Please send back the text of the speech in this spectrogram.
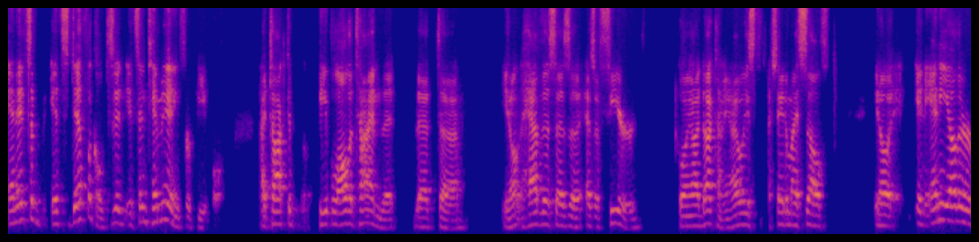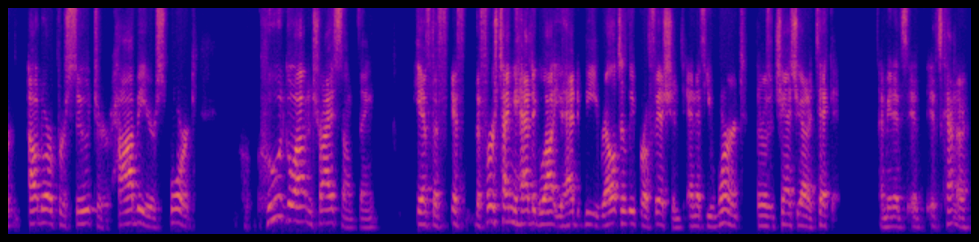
and it's a it's difficult. It's, it's intimidating for people. I talk to people all the time that that uh, you know have this as a as a fear going out duck hunting. I always say to myself, you know, in any other outdoor pursuit or hobby or sport, who would go out and try something if the if the first time you had to go out, you had to be relatively proficient, and if you weren't, there was a chance you got a ticket. I mean, it's it, it's kind of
